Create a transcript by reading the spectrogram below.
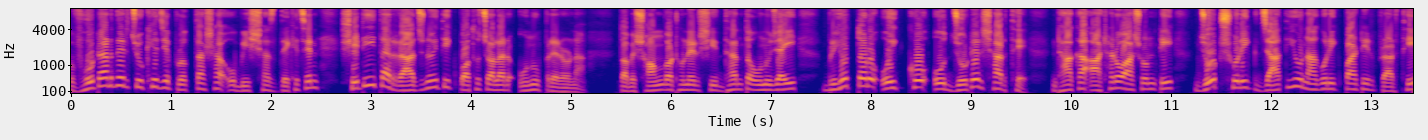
ভোটারদের চোখে যে প্রত্যাশা ও বিশ্বাস দেখেছেন, সেটিই তার রাজনৈতিক পথ চলার অনুপ্রেরণা। তবে সংগঠনের সিদ্ধান্ত অনুযায়ী বৃহত্তর ঐক্য ও জোটের স্বার্থে ঢাকা আঠারো আসনটি জোট শরিক জাতীয় নাগরিক পার্টির প্রার্থী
